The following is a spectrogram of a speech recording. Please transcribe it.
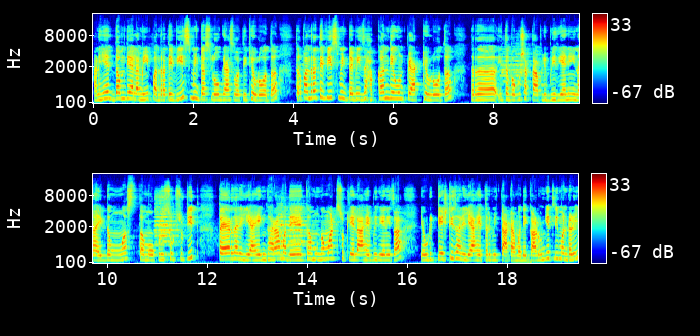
आणि हे दम द्यायला मी पंधरा ते वीस मिनटं स्लो गॅसवरती ठेवलं होतं. तर पंधरा ते वीस मिनटं मी झाकण देऊन पॅक ठेवलं होतं. तर इथं बघू शकता आपली बिर्याणी ना एकदम मस्त मोकळी सुटसुटीत तयार झालेली आहे. घरामध्ये घमघमाट सुटलेला आहे बिर्याणीचा. एवढी टेस्टी झालेली आहे तर मी ताटामध्ये काढून घेतली मंडळी.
